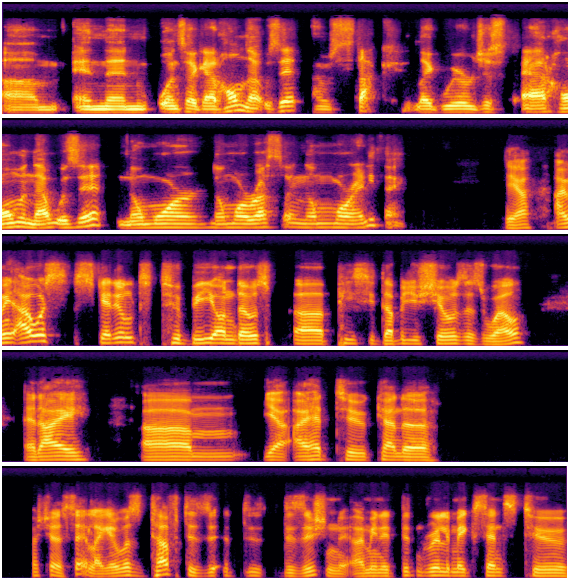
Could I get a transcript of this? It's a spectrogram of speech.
Um, and then once I got home, that was it. I was stuck. Like we were just at home, and that was it. No more, no more wrestling, no more anything. Yeah, I mean, I was scheduled to be on those uh, PCW shows as well, and I, um, yeah, I had to kind of what should I say? Like it was a tough de- decision. I mean, it didn't really make sense to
